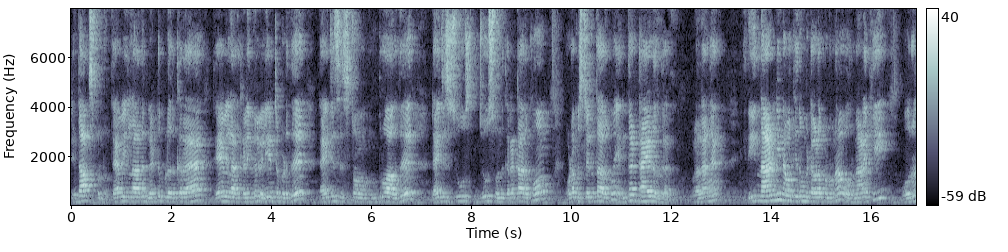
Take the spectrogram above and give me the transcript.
டிடாக்ஸ் பண்ணும். தேவையில்லாத பிளட்டுக்குள்ளே இருக்கிற தேவையில்லாத கழிவுகள் வெளியேற்றப்படுது. டைஜஸ்ட் சிஸ்டம் இம்ப்ரூவ் ஆகுது. டைஜஸ்ட் ஜூஸ் ஜூஸ் வந்து கரெக்டாக இருக்கும். உடம்பு ஸ்ட்ரென்த்தாக இருக்கும். எந்த டயர்டும் இருக்காது. அவ்வளோதாங்க இதையும் தாண்டி நமக்கு இரும்பு டெவலப் பண்ணணும்னா ஒரு நாளைக்கு ஒரு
